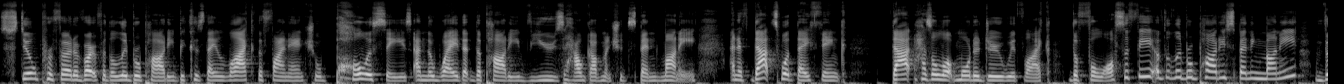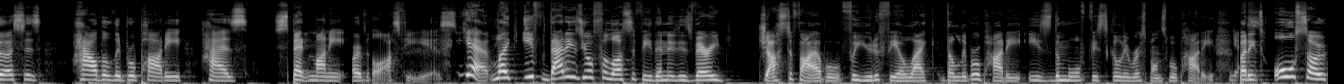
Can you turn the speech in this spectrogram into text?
still prefer to vote for the Liberal Party because they like the financial policies and the way that the party views how government should spend money. And if that's what they think, that has a lot more to do with like the philosophy of the Liberal Party spending money versus how the Liberal Party has spent money over the last few years. Yeah, like if that is your philosophy, then it is very justifiable for you to feel like the Liberal Party is the more fiscally responsible party. Yes. But it's also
